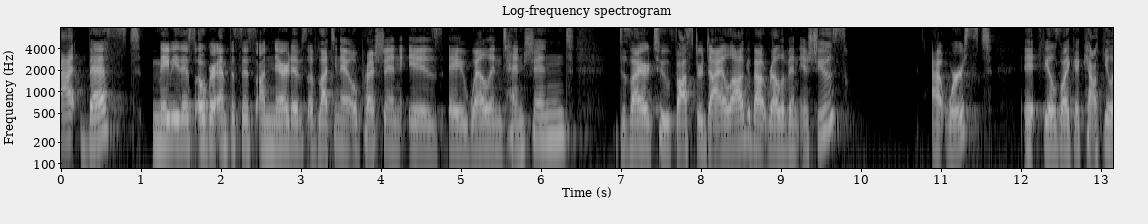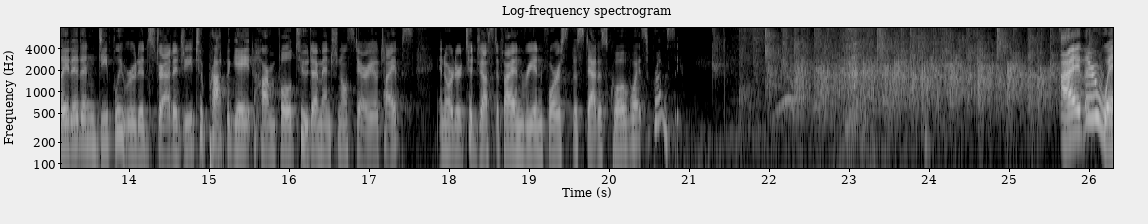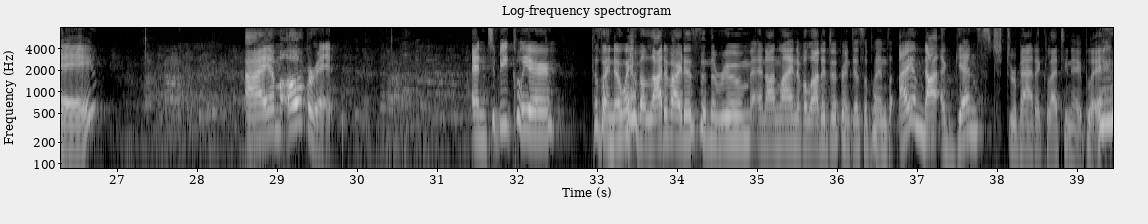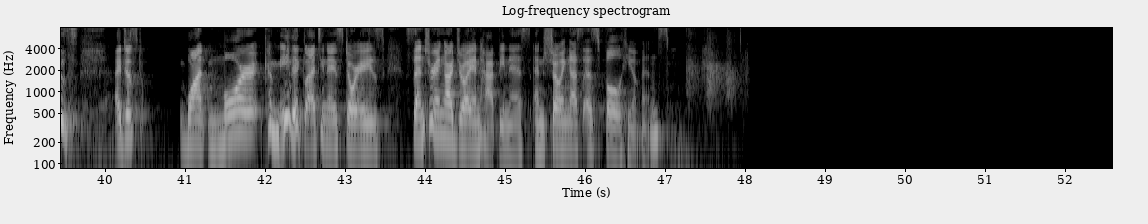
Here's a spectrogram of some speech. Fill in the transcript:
at best, maybe this overemphasis on narratives of Latina oppression is a well-intentioned desire to foster dialogue about relevant issues. At worst, it feels like a calculated and deeply rooted strategy to propagate harmful two-dimensional stereotypes in order to justify and reinforce the status quo of white supremacy. Either way, I am over it. And to be clear, because I know we have a lot of artists in the room and online of a lot of different disciplines, I am not against dramatic Latine plays. I just want more comedic Latine stories centering our joy and happiness and showing us as full humans.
